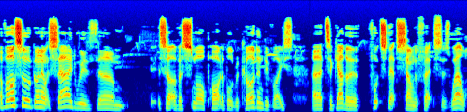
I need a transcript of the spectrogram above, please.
I've also gone outside with um, sort of a small portable recording device uh, to gather footsteps sound effects as well.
